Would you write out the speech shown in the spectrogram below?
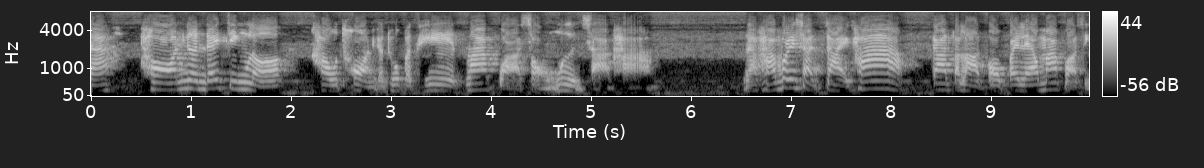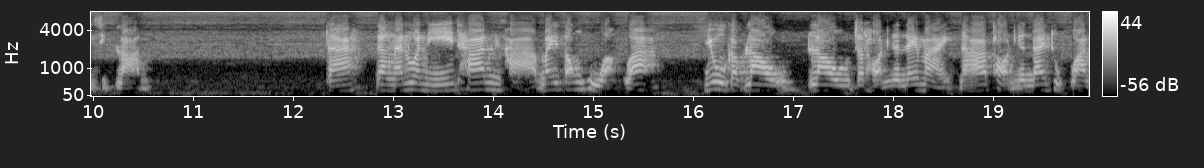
นะถอนเงินได้จริงเหรอ เขาถอนกันทั่วประเทศมากกว่า 20,000 สาขานะคะ บริษัทจ่ายค่าการตลาดออกไปแล้วมากกว่า 40 ล้านนะดังนั้นวันนี้ท่านค่ะไม่ต้องห่วงว่าอยู่กับเราเราจะถอนเงินได้ไหมนะคะ ถอนเงินได้ทุกวัน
